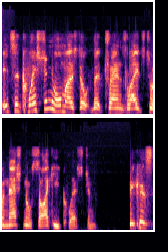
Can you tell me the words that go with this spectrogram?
it's a question almost that translates to a national psyche question, because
